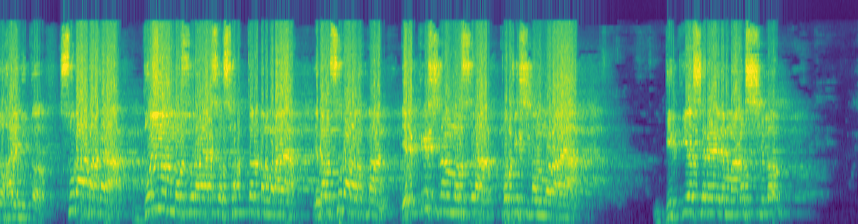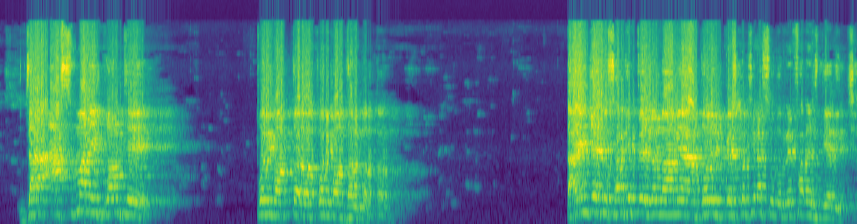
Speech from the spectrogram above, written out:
দোহাই দিত। সুরা বাকারা, দুই নম্বর সুরা, একশো সত্তর নম্বর আয়াত এবং সুরা রহমান, একত্রিশ নম্বর সুরা, পঁচিশ নম্বর আয়াত। দ্বিতীয় শ্রেণির মানুষ ছিল, যারা গ্রন্থে পরিবর্তন পরিবর্ধন করত। টাইম যেহেতু সংক্ষিপ্ত জন্য আমি আর দলিল পেশ করছি না, শুধু রেফারেন্স দিয়ে দিচ্ছি।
